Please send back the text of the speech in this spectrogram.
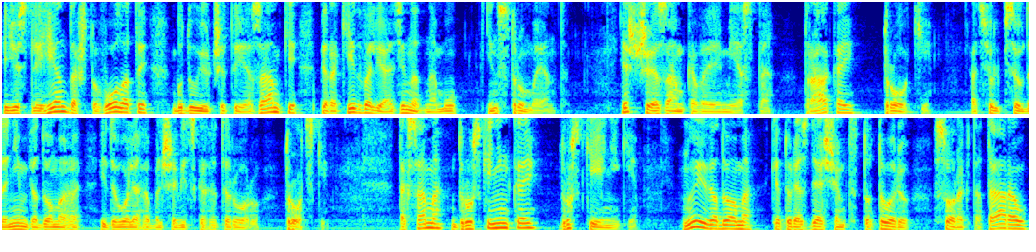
І ёсць легенда што волаты будуючы тыя замкі перакідвалі адзін аднаму інструмент. Яшчэ замкавае место тракай трокі адсюль псеўданім вядомага ідэоляга бальшавіцкага тэрору троцкі. Таксама друскененькай друскенікі ну і вядома кетуряздящым тоторю сорок татараў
